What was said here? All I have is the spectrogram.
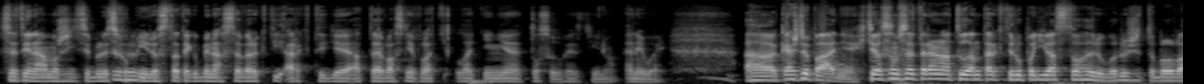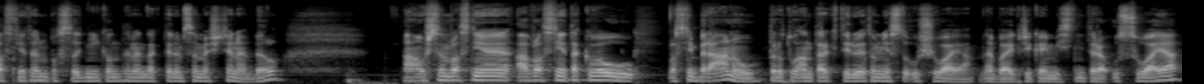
se ty námořníci byli schopni Mhm. dostat jakoby na sever k té Arktidě a to je vlastně v lati- latině to souhvězdí, no, anyway. Uh, každopádně, chtěl jsem se teda na tu Antarktidu podívat z toho důvodu, že to byl vlastně ten poslední kontinent, na kterém jsem ještě nebyl. A už jsem vlastně, a vlastně takovou vlastně bránou pro tu Antarktidu je to město Ushuaia, nebo jak říkají místní teda Ushuaia,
